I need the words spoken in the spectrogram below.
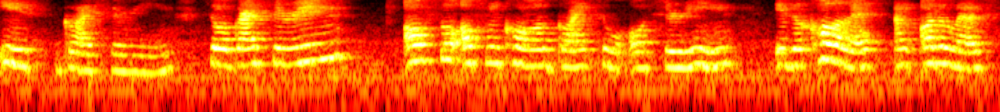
is glycerin? So glycerin, also often called glyto or serine, is a colorless and odorless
